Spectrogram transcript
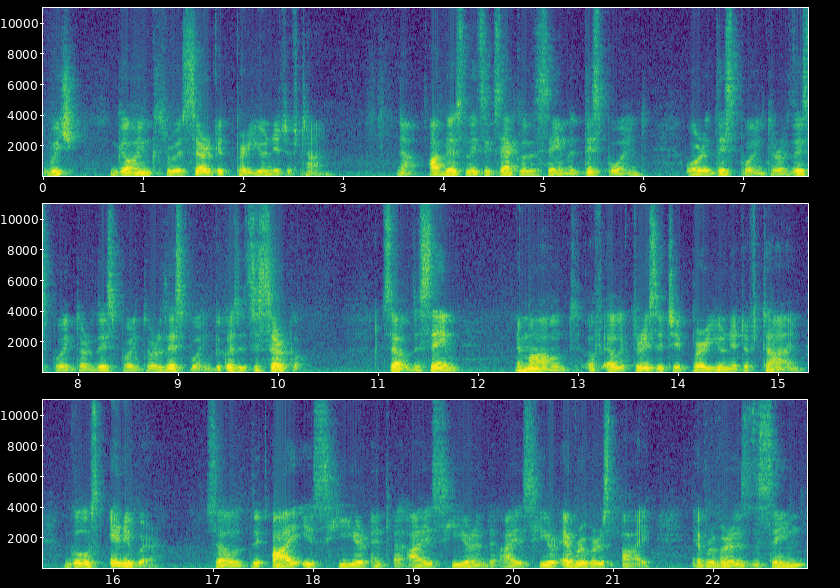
which going through a circuit per unit of time. Now, obviously, it's exactly the same at this point, or at this point, or this point, or this point, or this point, because it's a circle. So the same amount of electricity per unit of time goes anywhere. So the I is here, and the I is here, and the I is here. Everywhere is I. Everywhere is the same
